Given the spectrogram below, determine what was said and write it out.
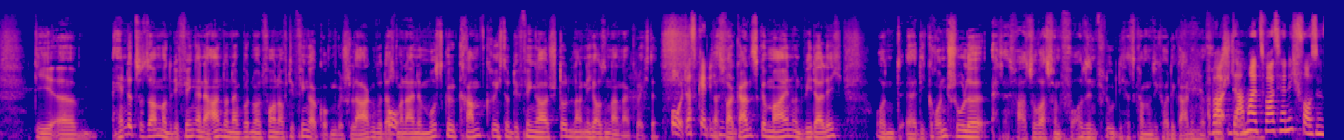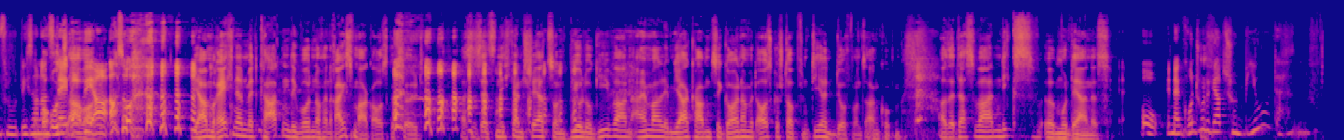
die äh, Hände zusammen, also die Finger in der Hand und dann wurde man vorne auf die Fingerkuppen geschlagen, sodass Oh. man einen Muskelkrampf kriegt und die Finger stundenlang nicht auseinanderkriegte. Oh, das kenne ich Das nicht. war ganz gemein und widerlich. Und äh, die Grundschule, das war sowas von vorsinnflutlich, das kann man sich heute gar nicht mehr Aber vorstellen. damals war es ja nicht vorsinnflutlich, sondern uns State of the aber. Art. Ach so. Wir haben Rechnen mit Karten, die wurden noch in Reichsmark ausgefüllt. Das ist jetzt nicht kein Scherz. Und Biologie waren einmal im Jahr kamen Zigeuner mit ausgestopften Tieren, die durften wir uns angucken. Also das war nichts äh, Modernes. Oh, in der Grundschule gab es schon Bio? Das,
